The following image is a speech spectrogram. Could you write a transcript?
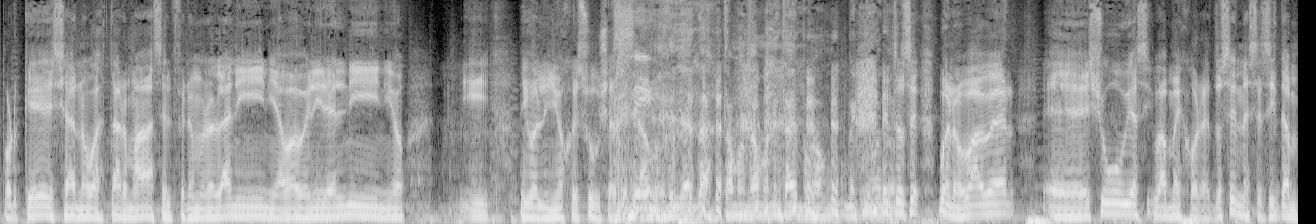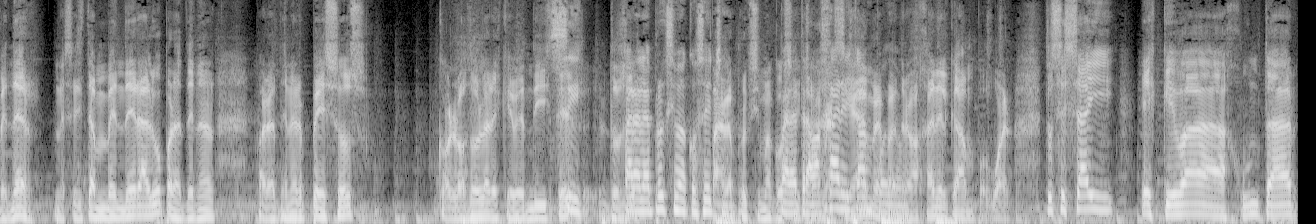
Porque ya no va a estar más el fenómeno de la niña, va a venir el niño, y digo el niño Jesús, ya que Sí. estamos. ya está, estamos, estamos en esta época. Entonces, bueno, va a haber eh, lluvias y va a mejorar. Entonces necesitan vender, necesitan vender algo para tener, para tener pesos con los dólares que vendiste. Sí, Entonces, para la próxima cosecha. Para la próxima cosecha. Para trabajar el campo. Para digamos. trabajar el campo. Bueno, entonces ahí es que va a juntar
